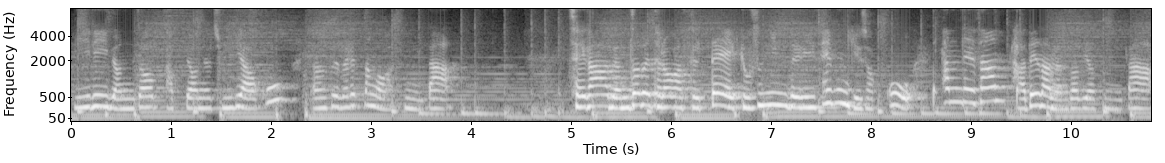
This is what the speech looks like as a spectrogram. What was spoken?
미리 면접 답변을 준비하고 연습을 했던 것 같습니다. 제가 면접에 들어갔을 때 교수님들이 세 분 계셨고 3대3 다대다 면접이었습니다.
